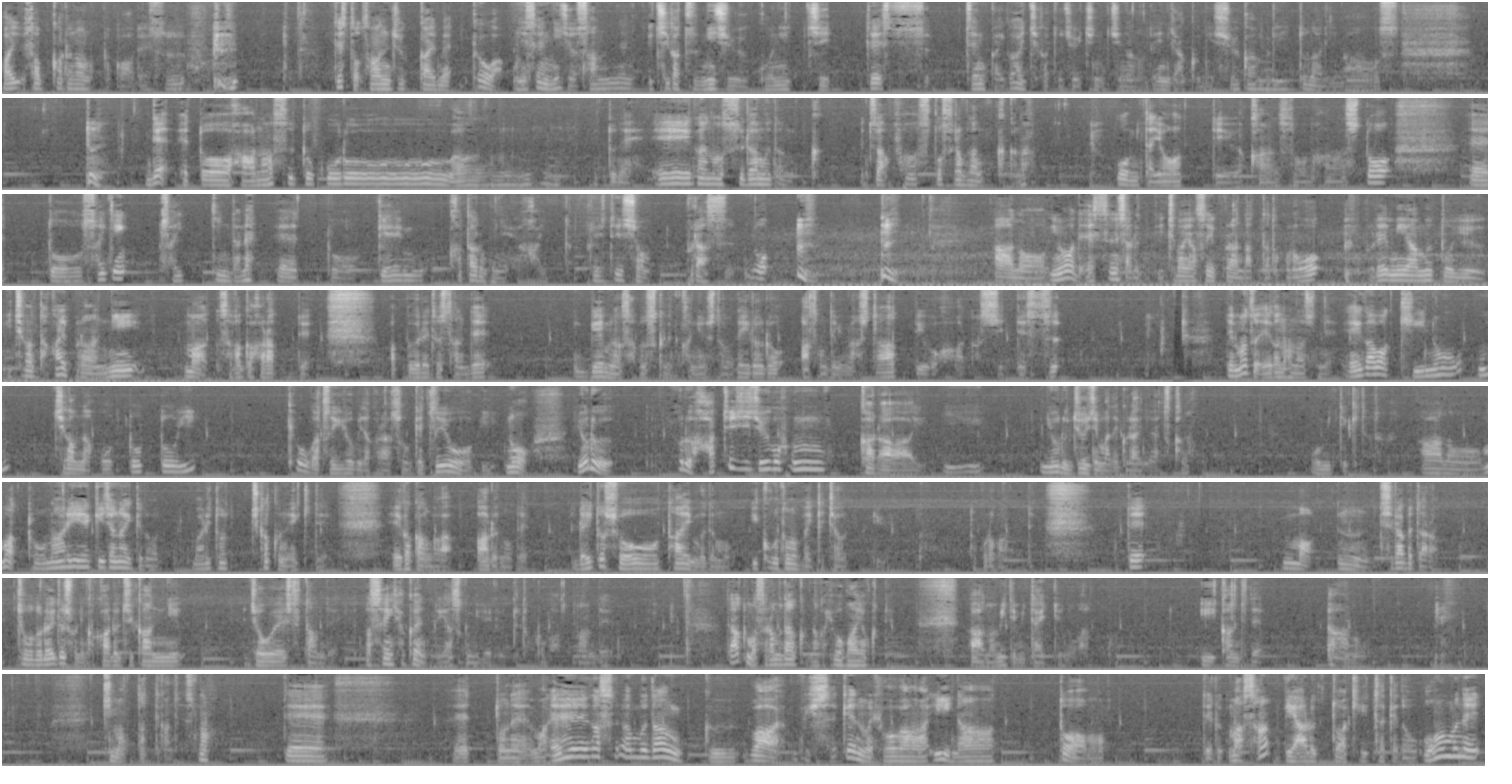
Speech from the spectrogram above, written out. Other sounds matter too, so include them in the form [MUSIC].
はい、サブカルなんとかです。[COUGHS] テスト30回目。今日は2023年1月25日です。前回が1月11日なので、約2週間ぶりとなります。[COUGHS] で、えっと、話すところは、えっとね、映画のスラムダンク、ザ・ファーストスラムダンクかな？を見たよっていう感想の話と、えーっと、最近、最近だね、えーっと、ゲームカタログに入った。 PlayStation Plus の、あの、今まで Essential って一番安いプランだったところを、プレミアムという一番高いプランに、まあ、差額払ってアップグレードしたんで、ゲームのサブスクに加入したので、いろいろ遊んでみましたっていうお話です。で、まず映画の話ね。映画は昨日、違うな、おととい今日が水曜日だから、そう、月曜日の夜、夜8時15分から夜10時までぐらいのやつかな。を見てきた。あの、まあ、隣駅じゃないけど、割と近くの駅で映画館があるので、レイトショータイムでも行こうと思えば行けちゃうっていうところがあって。で、まあ、うん、調べたら、ちょうどレイトショーにかかる時間に上映してたんで、まあ、1100円で安く見れるってところがあったんで、で、あともスラムダンクなんか評判良くて、あの、見てみたいっていうのが、いい感じで、あの、[COUGHS] 決まったって感じですな。で、えっとね、まあ、映画スラムダンクは、世間の評判はいいなとは思っててる。まあ、賛否あるとは聞いたけど、おおむね、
